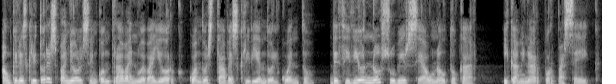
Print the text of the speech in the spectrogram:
Aunque el escritor español se encontraba en Nueva York cuando estaba escribiendo el cuento, decidió no subirse a un autocar y caminar por Passaic,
